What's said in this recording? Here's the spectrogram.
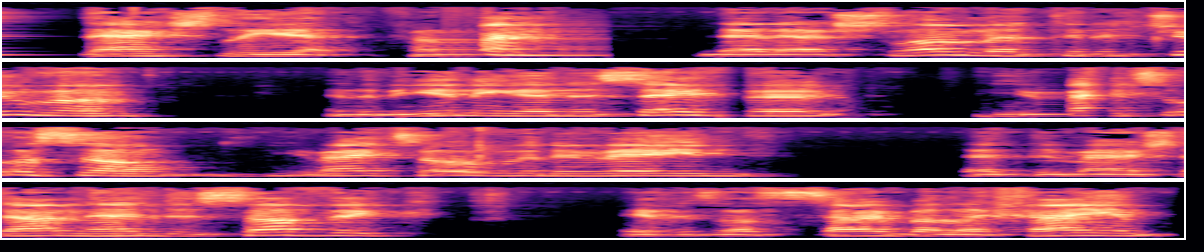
is actually from that uh, Ashlama to the Tshuva, in the beginning of the Sefer, he writes also, he writes over the raid that the Marishdam had the suffix, if it's a Sar Balechayim,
